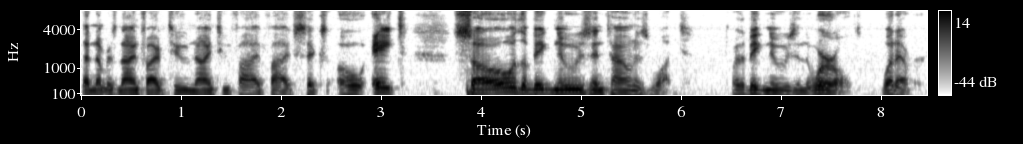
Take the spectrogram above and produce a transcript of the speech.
That number is 952 925 5608. So, the big news in town is what? Or the big news in the world? Whatever.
